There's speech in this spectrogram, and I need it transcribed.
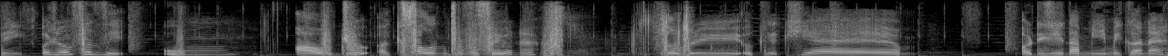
Bem, hoje eu vou fazer um áudio aqui falando pra você, né? Sobre o que, que é origem da mímica, né?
